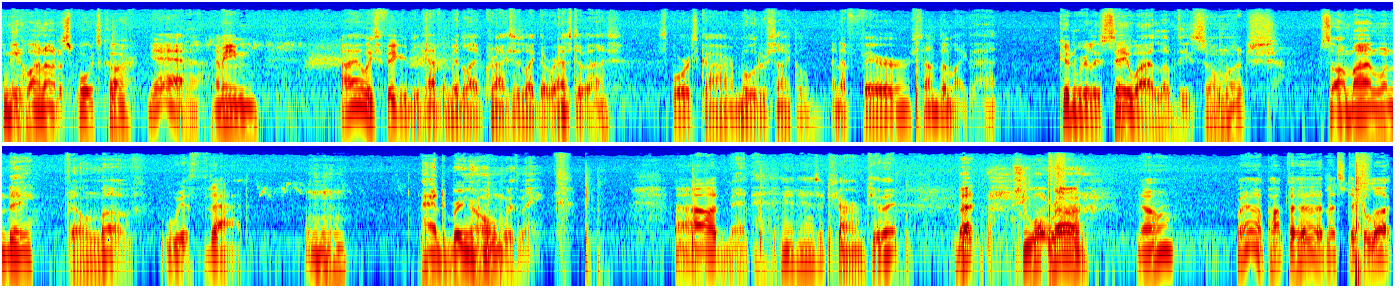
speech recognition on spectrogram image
you mean why not a sports car? Yeah, I mean, I always figured you'd have a midlife crisis like the rest of us. Sports car, motorcycle, an affair, something like that. Couldn't really say why I love these so much. Saw mine one day, fell in love. With that, Mm-hmm. Had to bring her home with me. I'll admit, it has a charm to it. But she won't run. No? Well, pop the hood. Let's take a look.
